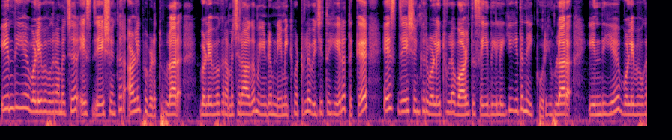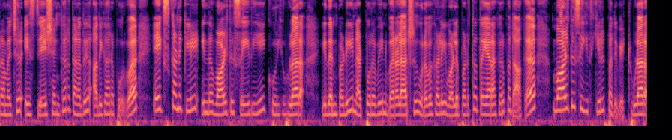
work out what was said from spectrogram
இந்திய வெளிவிவகார அமைச்சர் எஸ் ஜெய்சங்கர் அழைப்பு விடுத்துள்ளார். வெளிவிவகார அமைச்சராக மீண்டும் நியமிக்கப்பட்டுள்ள விஜித் ஹேரத்துக்கு எஸ் ஜெய்சங்கர் வெளியிட்டுள்ள வாழ்த்து செய்தியிலேயே இதனை கூறியுள்ளார். இந்திய வெளிவிவகார அமைச்சர் எஸ் ஜெய்சங்கர் தனது அதிகாரப்பூர்வ எக்ஸ் கணக்கில் இந்த வாழ்த்து செய்தியை கூறியுள்ளார். இதன்படி நட்புறவின் வரலாற்று உறவுகளை வலுப்படுத்த தயாராக இருப்பதாக வாழ்த்து செய்தியில் பதிவேற்றுள்ளார்.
